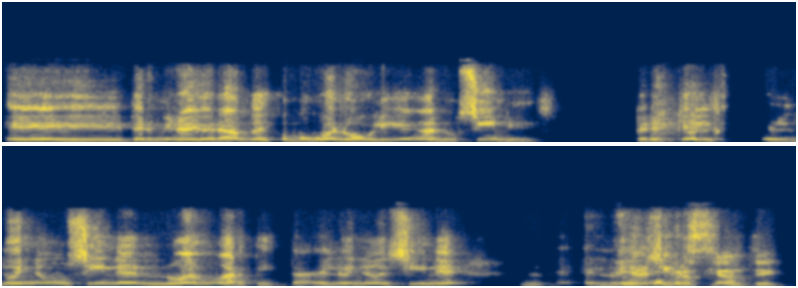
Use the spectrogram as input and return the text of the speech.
eh, termina llorando es como, bueno, obliguen a los cines. Pero es que el, el, dueño de un cine no es un artista, el dueño del cine... El dueño un comerciante. Cine,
